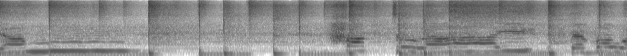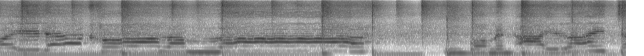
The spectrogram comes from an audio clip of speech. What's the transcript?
ยำ แต่บ่ไหวเด้อขอลำลาบ่แม่นอายหลายใจ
